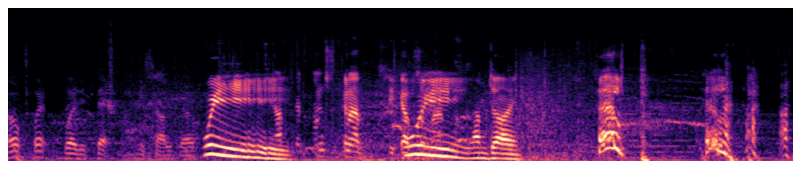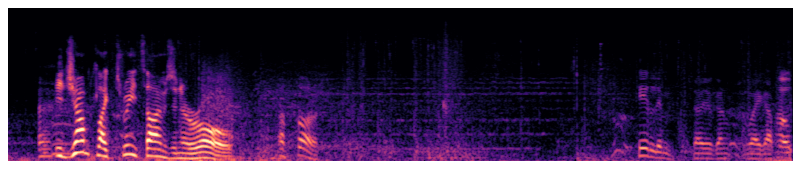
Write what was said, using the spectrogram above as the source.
Oh, where, where did that missile go? Wee! I'm I'm just gonna pick up some Wee! ammo. I'm dying. Help! Help! he jumped like three times in a row. Of course. Kill him so you can wake up. Oh,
